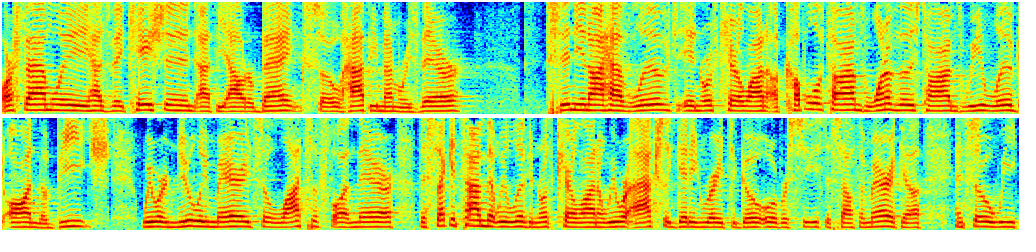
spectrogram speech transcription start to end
Our family has vacationed at the Outer Banks, so happy memories there. Cindy and I have lived in North Carolina a couple of times. One of those times we lived on the beach. We were newly married, so lots of fun there. The second time that we lived in North Carolina, we were actually getting ready to go overseas to South America. And so we,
